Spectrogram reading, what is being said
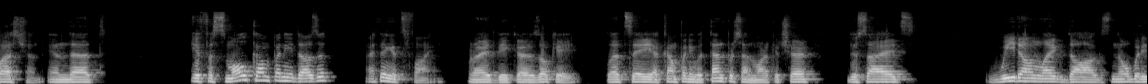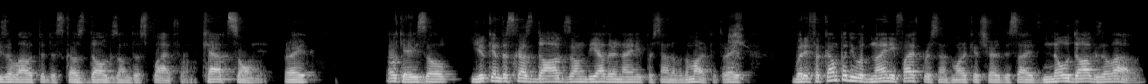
question in that if a small company does it, I think it's fine, right? Because, okay, let's say a company with 10% market share decides we don't like dogs. Nobody's allowed to discuss dogs on this platform, cats only, right? Okay, so you can discuss dogs on the other 90% of the market, right? But if a company with 95% market share decides no dogs allowed,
